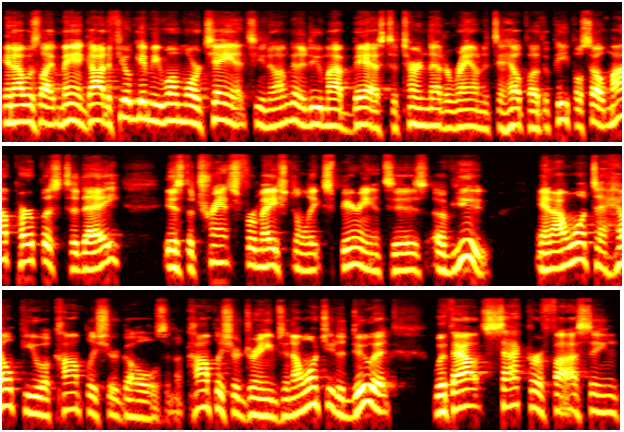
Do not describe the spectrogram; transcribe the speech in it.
And I was like, man, God, if you'll give me one more chance, you know, I'm going to do my best to turn that around and to help other people. So my purpose today is the transformational experiences of you. And I want to help you accomplish your goals and accomplish your dreams. And I want you to do it without sacrificing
